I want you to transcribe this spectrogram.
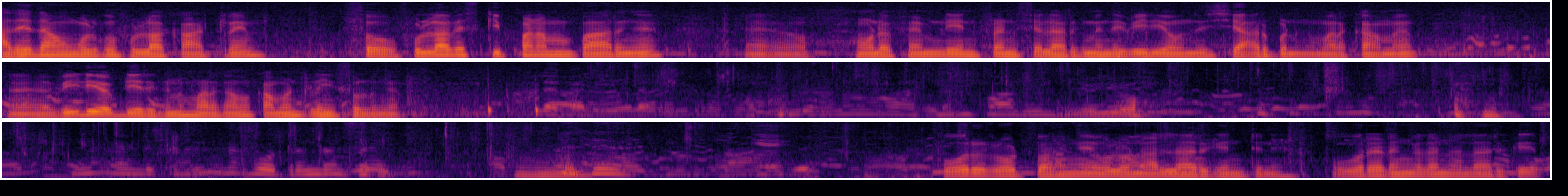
அதே தான் உங்களுக்கும் ஃபுல்லாக காட்டுறேன். ஸோ ஃபுல்லாகவே ஸ்கிப் பண்ணாமல் பாருங்கள் உங்களோட ஃபேமிலி அண்ட் ஃப்ரெண்ட்ஸ் எல்லாருக்குமே இந்த வீடியோ வந்து ஷேர் பண்ணுங்கள் மறக்காமல் வீடியோ எப்படி இருக்குன்னு மறக்காமல் கமெண்ட்லையும் சொல்லுங்கள் ஐயோ. போட்டிருந்தா சரி. போகிற ரோட் பாருங்கள் எவ்வளோ நல்லா இருக்குன்ட்டுன்னு. ஒவ்வொரு இடங்களும் நல்லா இருக்குது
